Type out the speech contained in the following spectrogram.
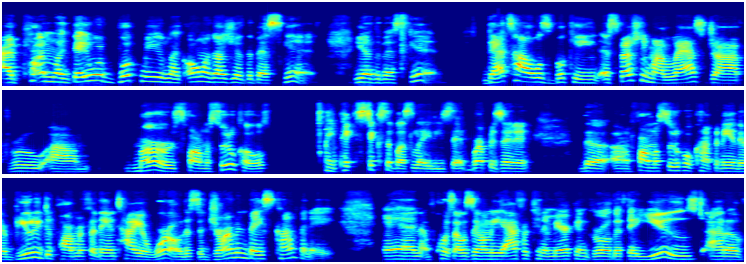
I, I'm like, they would book me like, "Oh my gosh, you have the best skin. You have the best skin." That's how I was booking, especially my last job through um, Merz Pharmaceuticals. He picked six of us ladies that represented the uh, pharmaceutical company and their beauty department for the entire world. It's a German based company. And of course, I was the only African American girl that they used out of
